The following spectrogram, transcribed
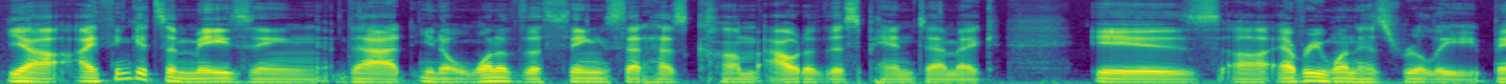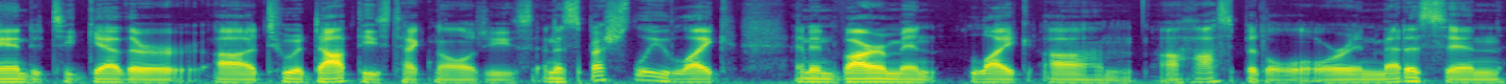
Yeah, I think it's amazing that, you know, one of the things that has come out of this pandemic is uh, everyone has really banded together uh, to adopt these technologies, and especially like an environment like um, a hospital or in medicine,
